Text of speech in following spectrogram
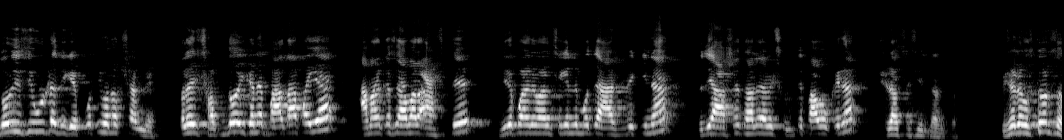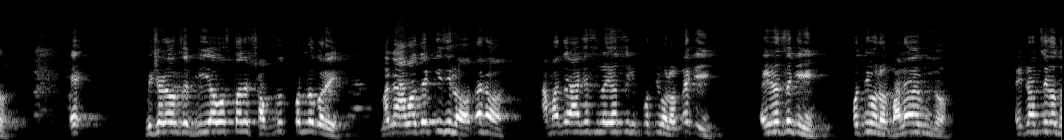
দৌড়িয়েছি উল্টা দিকে প্রতিফলক সামনে। তাহলে এই শব্দ এখানে বাধা পাইয়া আমার কাছে আবার আসতে জিরো পয়েন্ট ওয়ান সেকেন্ডের মধ্যে আসবে কিনা, যদি আসে তাহলে আমি শুনতে পাবো কিনা, সেটা হচ্ছে সিদ্ধান্ত। বিষয়টা বুঝতে পারছ? বিষয়টা হচ্ছে বি অবস্থানে শব্দ উৎপন্ন করে। মানে আমাদের কি ছিল? দেখো, আমাদের আগে ছিল হচ্ছে কি প্রতিফলক, নাকি? এইটা হচ্ছে কি? প্রতিফলক ভালোভাবে বুঝো। এটা হচ্ছে কত?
